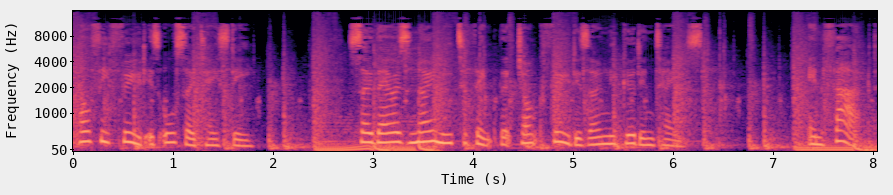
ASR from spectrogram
healthy food is also tasty. So there is no need to think that junk food is only good in taste. In fact,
